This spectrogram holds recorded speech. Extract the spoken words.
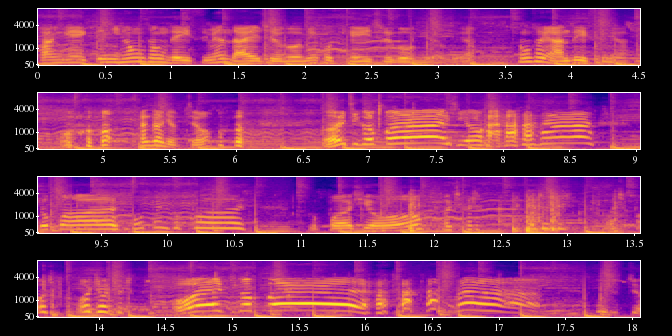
관계의 끈이 형성돼 있으면 나의 즐거움이 곧 개의 즐거움이라고요. 형성이 안 돼 있으면 상관이 없죠. 옳지, 굿볼. 시오, 하하하하. 굿볼, 굿볼, 굿볼. 굿볼이요. 옳지, 가자. 옳지, 옳지, 옳지, 옳지, 옳지, 굿볼. 하하하하. 보셨죠?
